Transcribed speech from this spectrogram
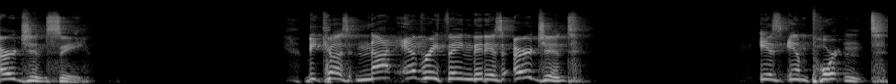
urgency. Because not everything that is urgent is important.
